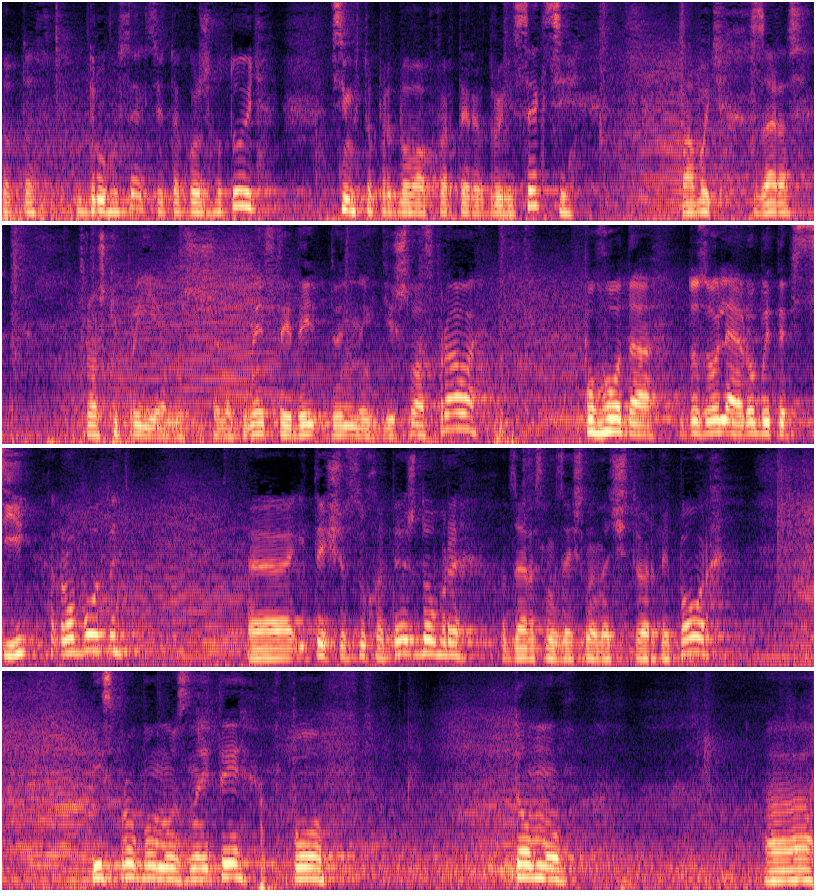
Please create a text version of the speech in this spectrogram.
Тобто другу секцію також готують. Всім, хто придбавав квартири в другій секції, мабуть, зараз трошки приємніше, що на кінець до них дійшла справа. Погода дозволяє робити всі роботи. Е, і те, що сухо, теж добре. От зараз ми зайшли на четвертий поверх. І спробуємо знайти по тому е,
